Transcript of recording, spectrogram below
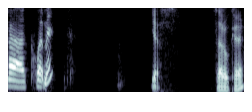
Uh, equipment. Yes. Is that okay?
